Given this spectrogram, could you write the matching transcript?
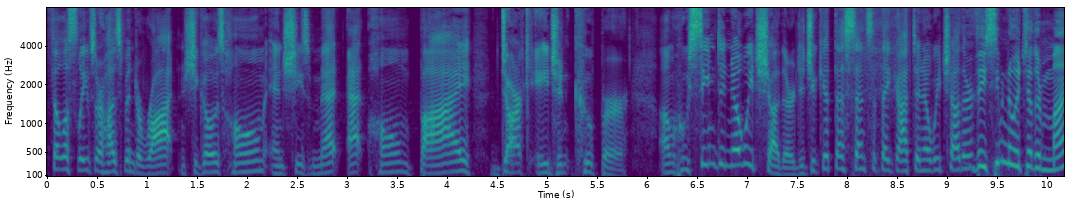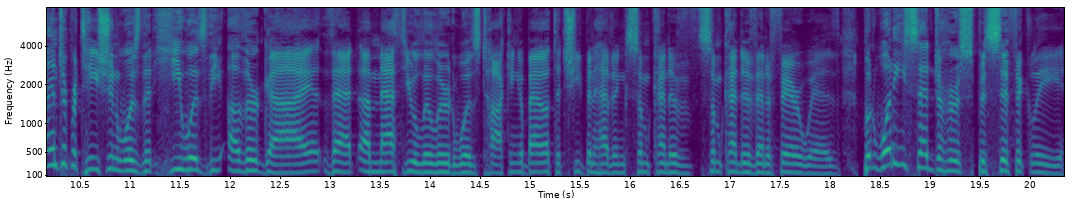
Phyllis leaves her husband to rot and she goes home and she's met at home by Dark Agent Cooper, um, who seem to know each other. Did you get that sense that they got to know each other? They seem to know each other. My interpretation was that he was the other guy that uh, Matthew Lillard was talking about that she'd been having some kind of some kind of an affair with. But what he said to her specifically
